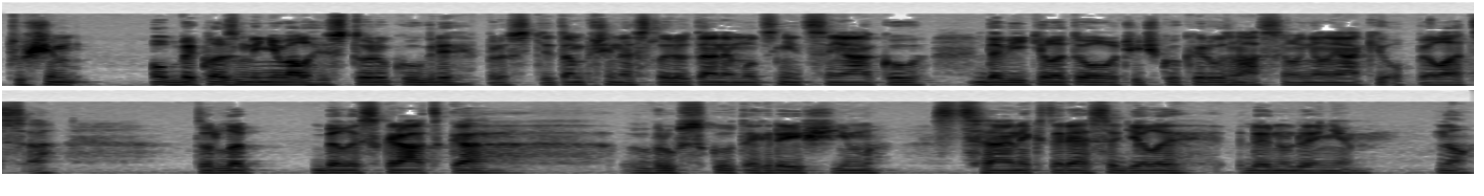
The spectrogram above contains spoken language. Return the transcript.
Tuším, obvykle zmiňoval historiku, kdy prostě tam přinesli do té nemocnice nějakou devítiletou holčičku, kterou znásilnil nějaký opilec a tohle byly zkrátka v Rusku tehdejším scény, které se děly denodenně. No.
